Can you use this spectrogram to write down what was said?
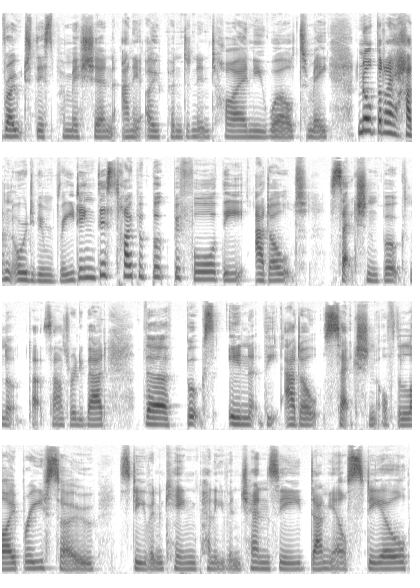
wrote this permission and it opened an entire new world to me. Not that I hadn't already been reading this type of book before, the adult section book, not that sounds really bad. The books in the adult section of the library, so Stephen King, Penny Vincenzi, Danielle Steel,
